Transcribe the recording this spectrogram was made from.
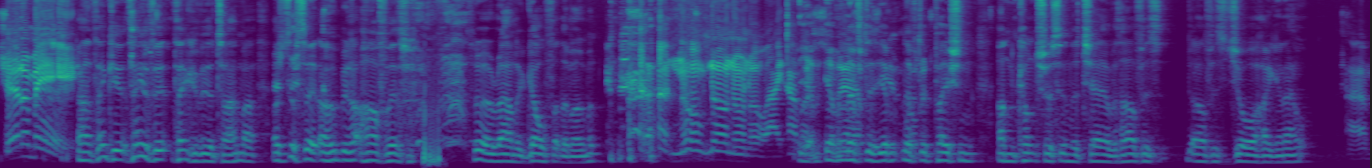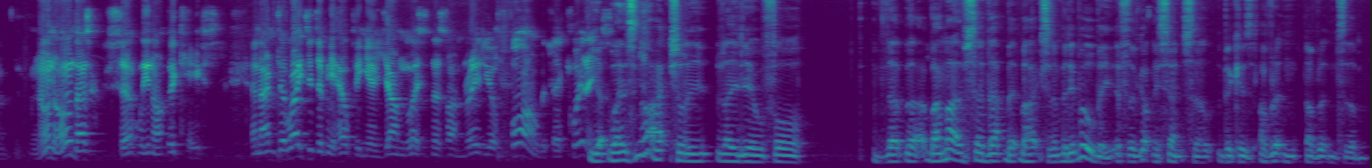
Jeremy. Uh, thank you, thank you, for, thank you for your time. I, I was just saying, I hope you're not halfway through a round of golf at the moment. no, no, no, no. I haven't. haven't, you haven't left a, you haven't left a patient unconscious in the chair with half his half his jaw hanging out. Um, no, no, that's certainly not the case. And I'm delighted to be helping your young listeners on Radio 4 with their queries. Yeah, well, it's not actually Radio Four. That, that, I might have said that bit by accident, but it will be if they've got any sense. Though, because I've written, I've written to them.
